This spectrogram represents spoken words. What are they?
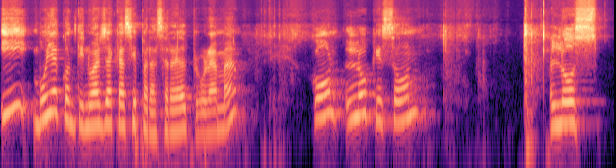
Y voy a continuar ya casi para cerrar el programa con lo que son los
